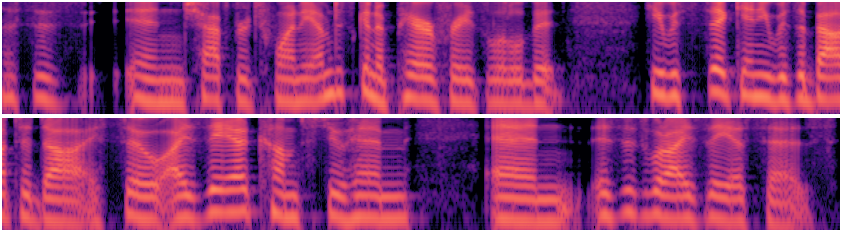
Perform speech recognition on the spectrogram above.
This is in chapter 20. I'm just going to paraphrase a little bit. He was sick and he was about to die. So Isaiah comes to him, and this is what Isaiah says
